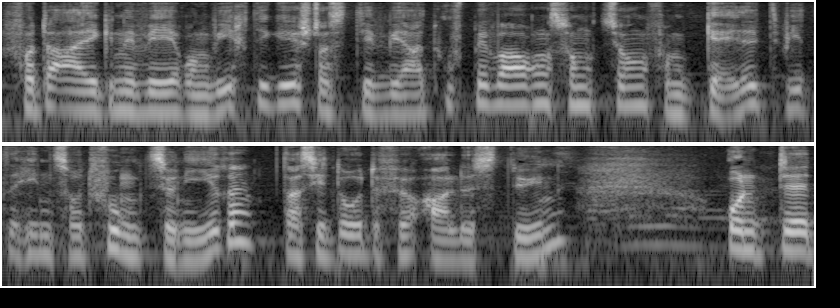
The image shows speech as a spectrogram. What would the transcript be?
von der eigenen Währung wichtig ist, dass die Wertaufbewahrungsfunktion vom Geld weiterhin so funktionieren, dass sie dafür alles tun. Und äh,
